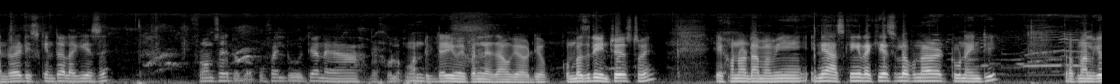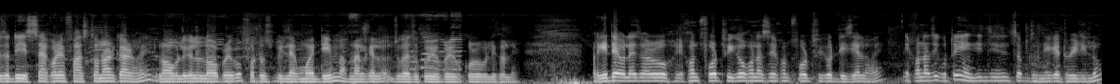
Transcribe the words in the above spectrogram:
এণ্ড্ৰইড স্ক্ৰীণ এটা লাগি আছে। ফ্ৰণ্ট চাইডৰ পৰা প্ৰফাইলটো এতিয়া অকণমান দিগদাৰী হৈ পেলাই নাযাওঁগৈ আৰু দিয়ক কোনোবা যদি ইণ্টাৰেষ্ট হয় সেইখনৰ দাম আমি এনেই আস্কিং ৰাখি আছিলোঁ আপোনাৰ টু নাইণ্টি তো আপোনালোকে যদি ইচ্ছা কৰে ফাৰ্ষ্ট অনাৰ কাৰ হয় লওঁ বুলি ক'লে ল'ব পাৰিব ফটোজবিলাক মই দিম আপোনালোকে যোগাযোগ কৰিব পাৰিব কৰোঁ বুলি ক'লে। বাকী এতিয়া ওলাইছোঁ আৰু এখন ফ'ৰ্থ ফিগৰখন আছে এখন ফ'ৰ্থ ফিগৰ ডিজেল হয়। এইখন আজি গোটেই ইঞ্জিন চিঞ্জিন চব ধুনীয়াকৈ ধুই দিলোঁ।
